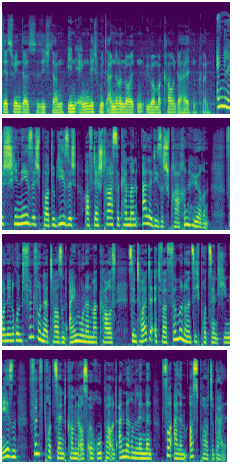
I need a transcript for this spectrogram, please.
deswegen, dass sie sich dann in Englisch mit anderen Leuten über Macau unterhalten können. Englisch, Chinesisch, Portugiesisch, auf der Straße kann man alle diese Sprachen hören. Von den rund 500.000 Einwohnern Macaus sind heute etwa 95 Prozent Chinesen, 5 Prozent kommen aus Europa und anderen Ländern, vor allem aus Portugal.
